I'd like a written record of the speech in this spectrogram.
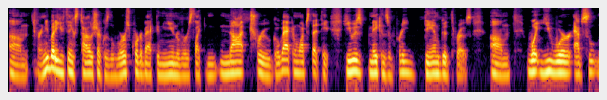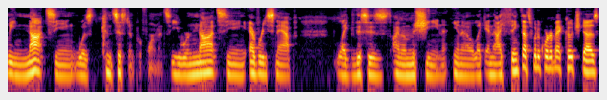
Um, for anybody who thinks Tyler Shough was the worst quarterback in the universe, like not true. Go back and watch that tape. He was making some pretty damn good throws. Um, what you were absolutely not seeing was consistent performance. You were not seeing every snap like this is I'm a machine, you know, like and I think that's what a quarterback coach does.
